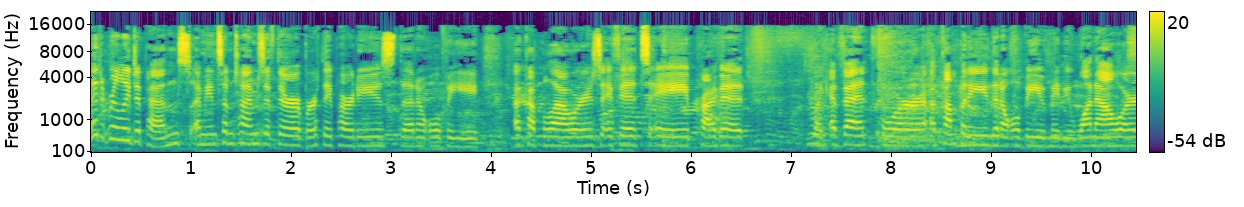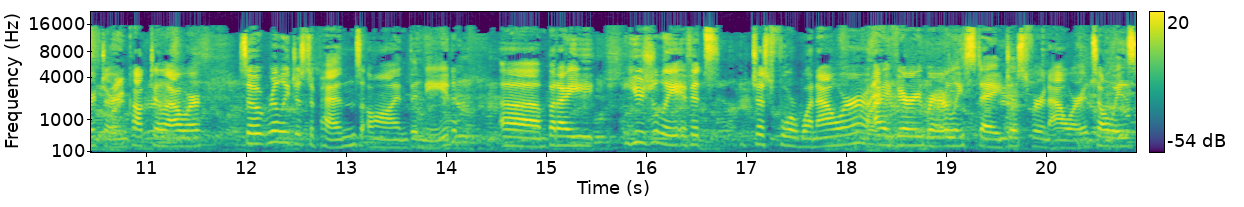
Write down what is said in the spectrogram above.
It really depends. I mean, sometimes if there are birthday parties, then it will be a couple hours. If it's a private like event for a company, then it will be maybe one hour during cocktail hour. So it really just depends on the need. Um, but I usually, if it's just for one hour, I very rarely stay just for an hour. It's always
